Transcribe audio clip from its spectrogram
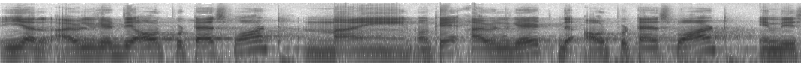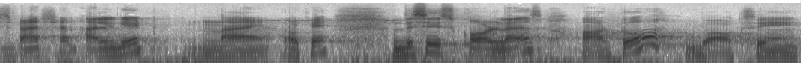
L. I will get the output as what? 9. Okay. I will get the output as what? In this fashion, I will get 9. Okay. This is called as auto boxing.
